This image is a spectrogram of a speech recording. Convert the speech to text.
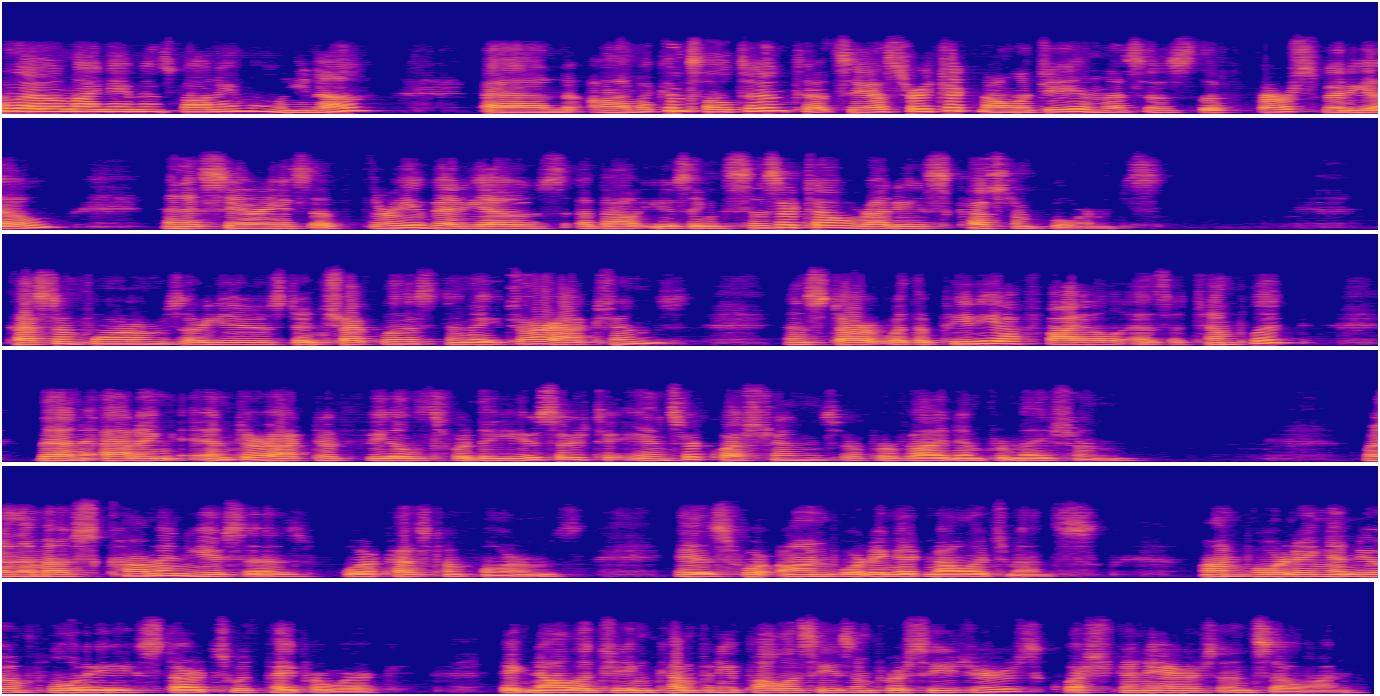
Hello, my name is Bonnie Molina, and I'm a consultant at CS3 Technology, and this is the first video in a series of three videos about using Scissortail Ready's custom forms. Custom forms are used in checklists and HR actions and start with a PDF file as a template, then adding interactive fields for the user to answer questions or provide information. One of the most common uses for custom forms is for onboarding acknowledgements. Onboarding a new employee starts with paperwork, acknowledging company policies and procedures, questionnaires, and so on.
